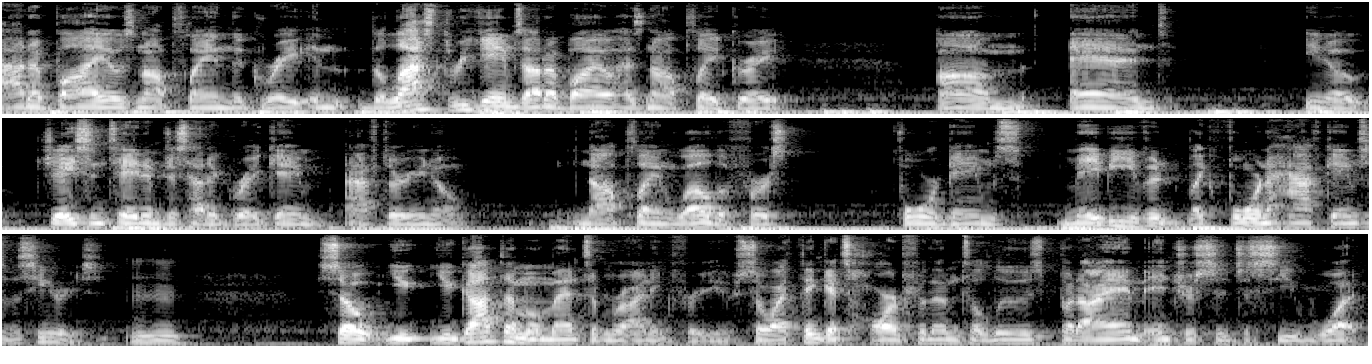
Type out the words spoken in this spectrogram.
Adebayo's not playing the great. In the last three games, Adebayo has not played great. Um, and you know, Jayson Tatum just had a great game after you know not playing well the first four games, maybe even like four and a half games of the series. Mm-hmm. So you you got the momentum riding for you. So I think it's hard for them to lose, but I am interested to see what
